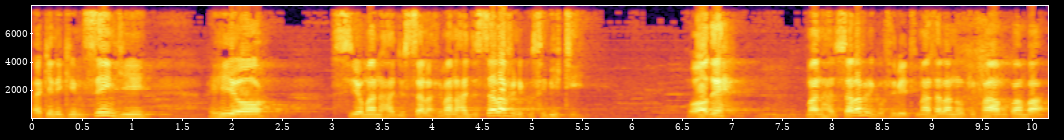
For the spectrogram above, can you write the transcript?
Lakini kimsingi hiyo sio manhaju salafi manhaju salafi ni kudhibiti wazi manhaju salafi ni kudhibiti mathalan ukifahamu kwamba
